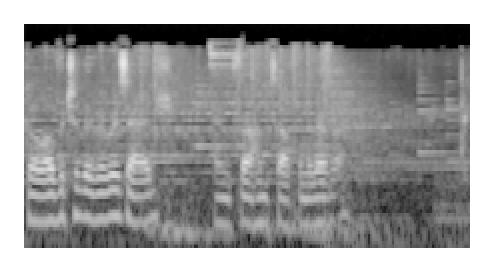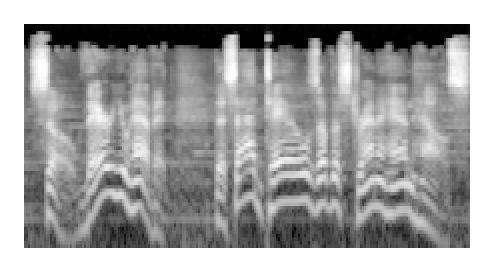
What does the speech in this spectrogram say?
go over to the river's edge, and throw himself in the river. So, there you have it the sad tales of the Stranahan house.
